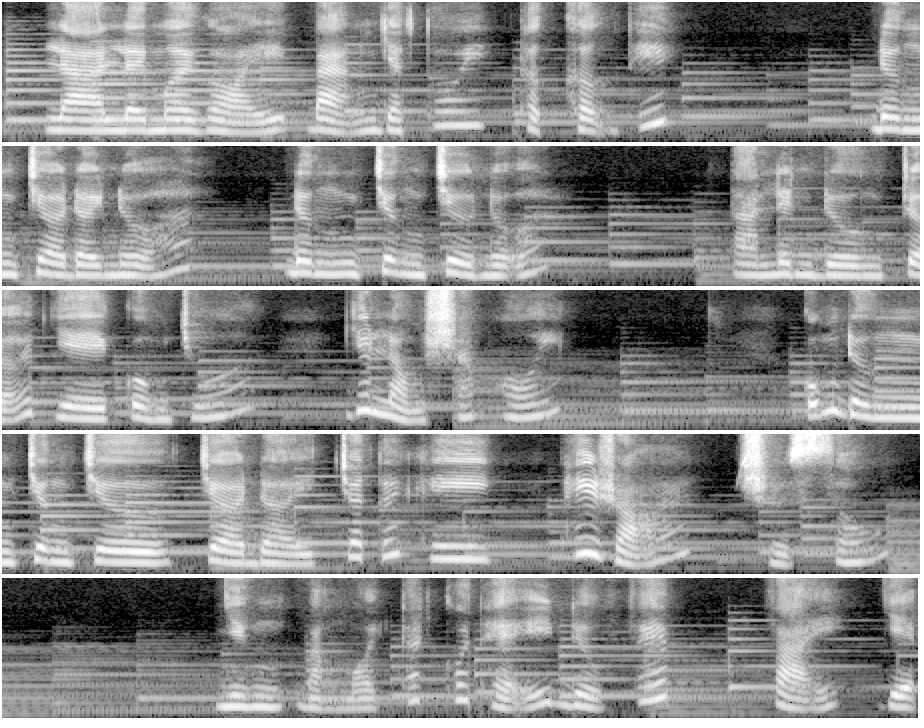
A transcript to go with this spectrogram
là lời mời gọi bạn và tôi thật khẩn thiết. Đừng chờ đợi nữa, đừng chần chừ nữa. Ta lên đường trở về cùng chúa với lòng sám hối cũng đừng chần chừ chờ đợi cho tới khi thấy rõ sự xấu. Nhưng bằng mọi cách có thể được phép phải dẹp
